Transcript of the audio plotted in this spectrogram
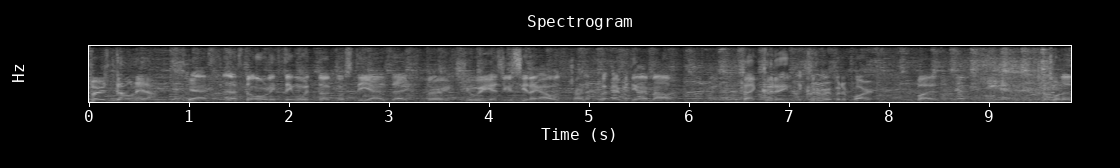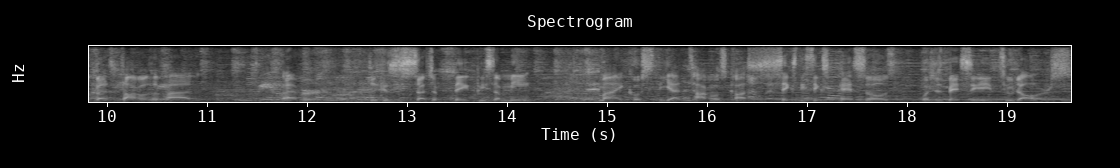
First gaonera. Yeah, that's, that's the only thing with the costillas that's very chewy. As you can see, like I was trying to put everything in my mouth, so I couldn't, I couldn't rip it apart. But it's one of the best tacos I've had ever, just because it's such a big piece of meat. My costilla tacos cost 66 pesos, which is basically two dollars,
